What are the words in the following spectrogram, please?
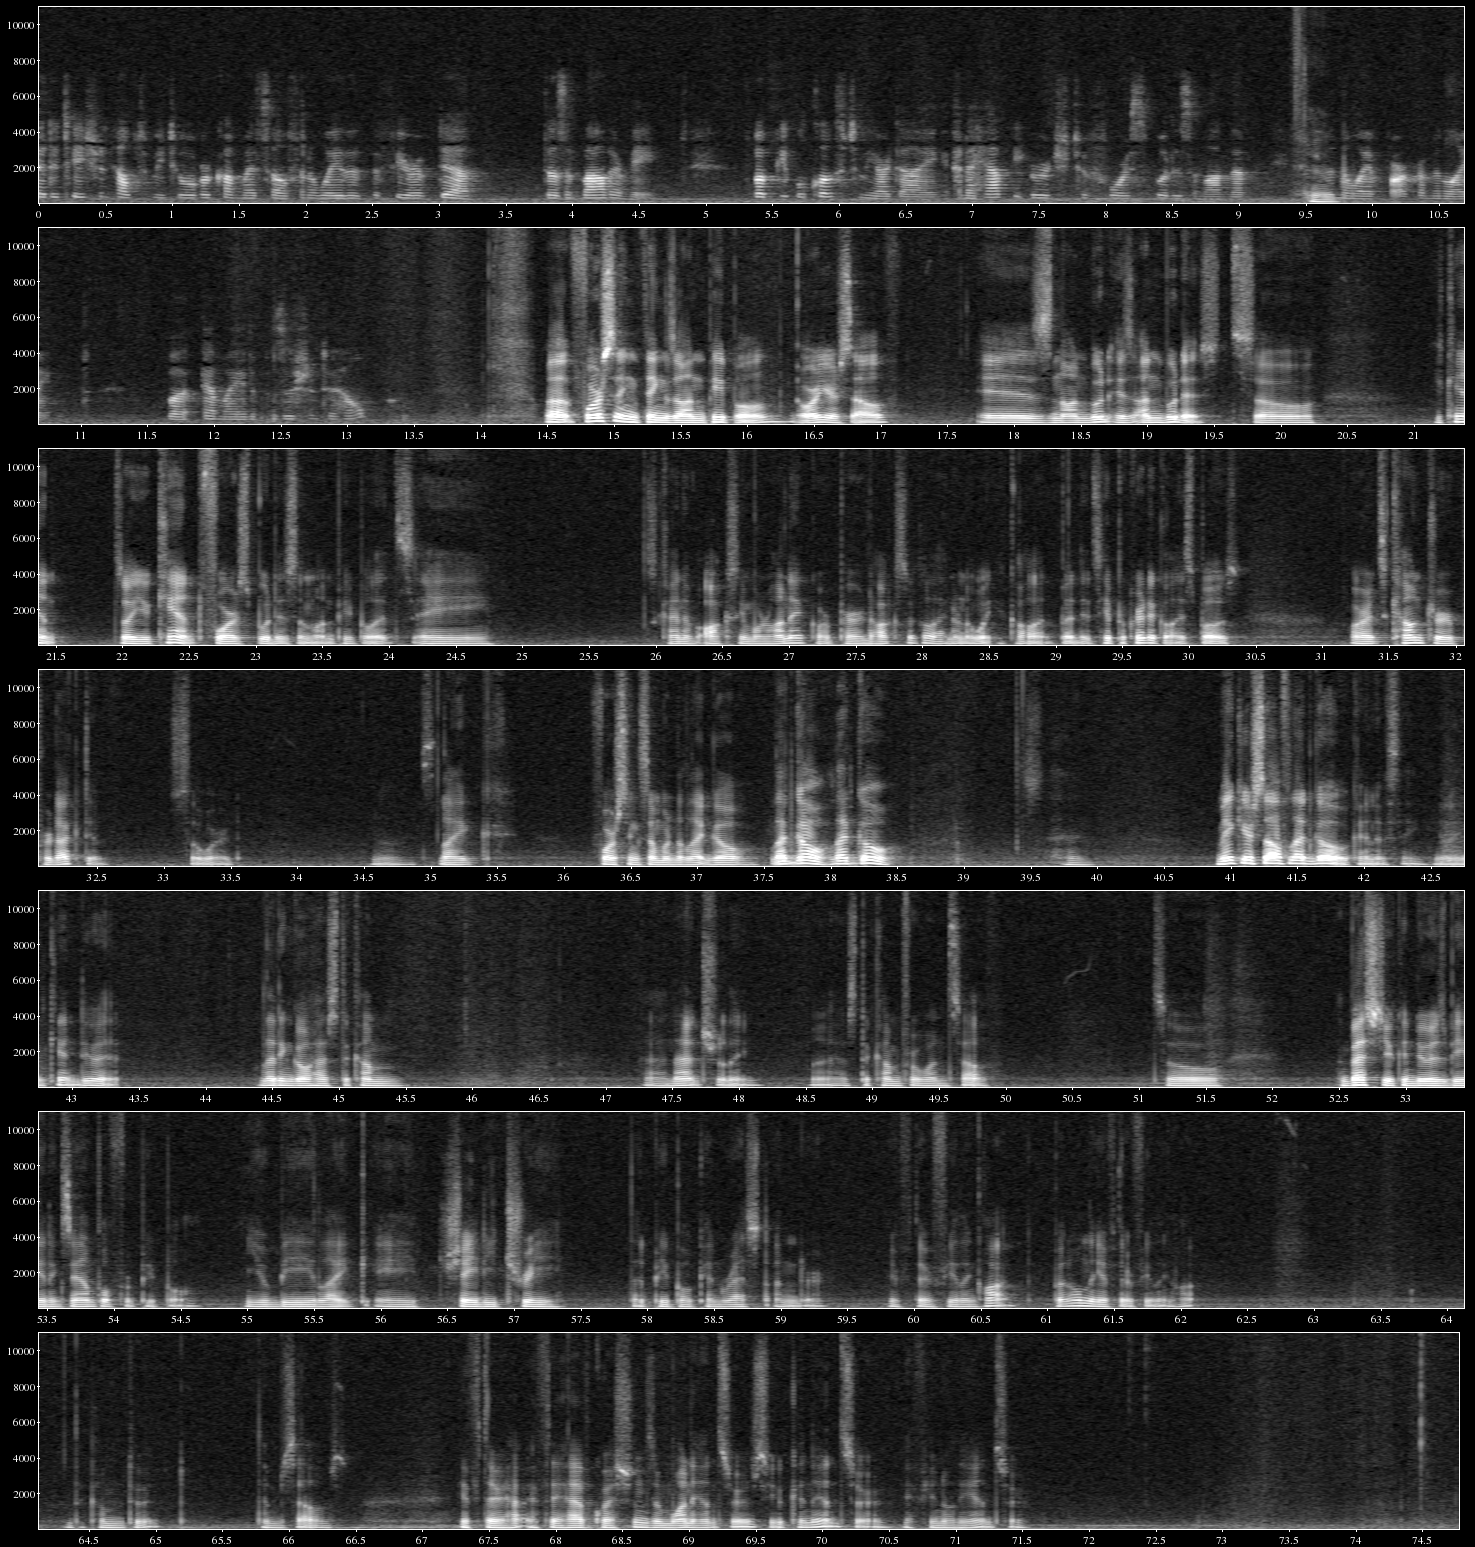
meditation helped me to overcome myself in a way that the fear of death doesn't bother me. But people close to me are dying, and I have the urge to force Buddhism on them, Yeah. even though I'm far from enlightened. But am I in a position to help? Well, forcing things on people or yourself is non is un-Buddhist. So you can't. So you can't force Buddhism on people. It's a. It's kind of oxymoronic or paradoxical. I don't know what you call it, but it's hypocritical, I suppose, or it's counterproductive. It's the word. You know, it's like forcing someone to let go. Let go. Let go. Make yourself let go, kind of thing. You know, you can't do it letting go has to come uh, naturally. It has to come for oneself. So the best you can do is be an example for people. You be like a shady tree that people can rest under if they're feeling hot, but only if they're feeling hot. To come to it themselves. If they if they have questions and want answers, you can answer if you know the answer.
